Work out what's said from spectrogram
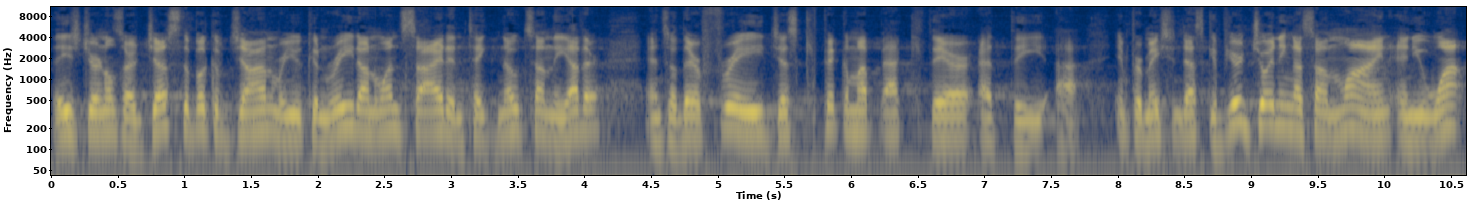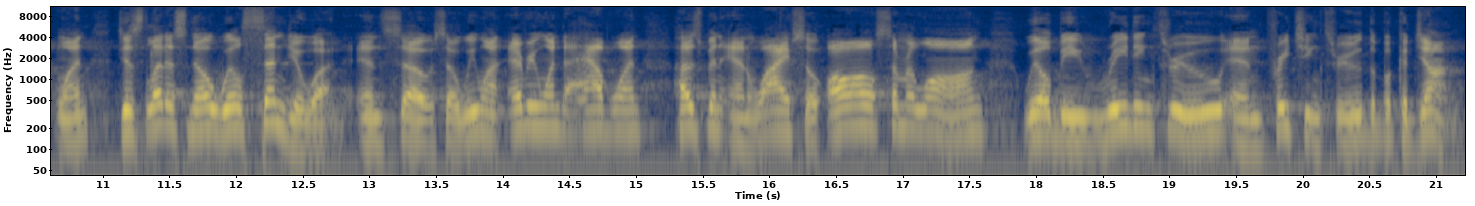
These journals are just the book of John, where you can read on one side and take notes on the other. And so they're free. Just pick them up back there at the uh, information desk. If you're joining us online and you want one, just let us know. We'll send you one. And so, so we want everyone to have one, husband and wife. So all summer long, we'll be reading through and preaching through the book of John.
